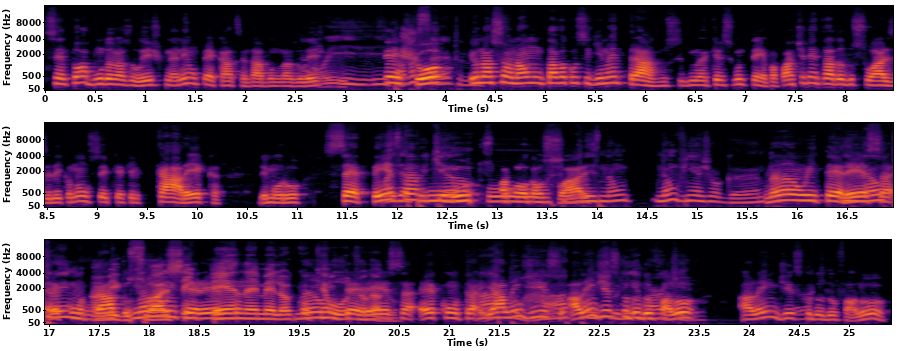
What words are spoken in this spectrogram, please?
sentou a bunda no azulejo, que não é nem um pecado sentar a bunda no azulejo. Não, e, e fechou certo, né? e o Nacional não estava conseguindo entrar no, naquele segundo tempo. A partir da entrada do Soares ali, que eu não sei porque aquele careca demorou 70 é minutos para colocar o Soares. Soares não não vinha jogando. Não interessa, não é contrato. Amigo, o Soares sem perna é melhor que qualquer outro jogador. Não interessa, é contra. e além disso, além disso que o Dudu falou, além disso que o Dudu falou,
